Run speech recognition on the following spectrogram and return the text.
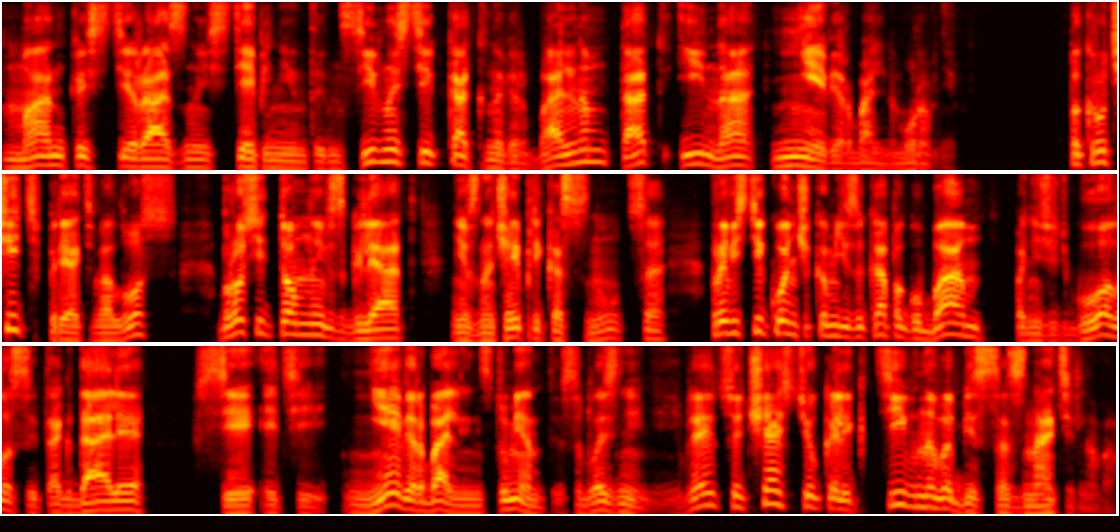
манкости разной степени интенсивности как на вербальном, так и на невербальном уровне. Покрутить прядь волос, бросить томный взгляд, невзначай прикоснуться, провести кончиком языка по губам, понизить голос и так далее. Все эти невербальные инструменты соблазнения являются частью коллективного бессознательного.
